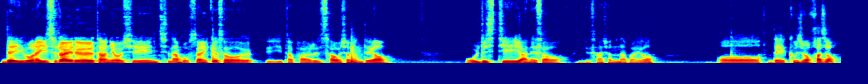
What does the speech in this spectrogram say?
네, 이번에 이스라엘을 다녀오신 친한 목사님께서 이 나팔을 사오셨는데요. 올드시티 안에서 이제 사셨나 봐요. 어, 네, 큼지막하죠?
